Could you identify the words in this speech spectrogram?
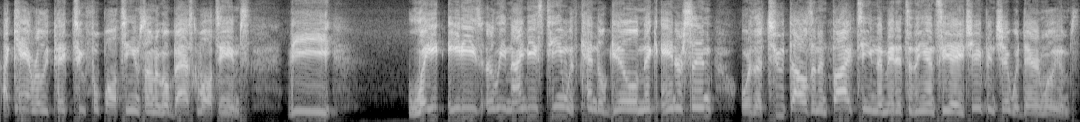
I can't really pick two football teams, so I'm going to go basketball teams. The late 80s, early 90s team with Kendall Gill, Nick Anderson, or the 2005 team that made it to the NCAA championship with Deron Williams?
